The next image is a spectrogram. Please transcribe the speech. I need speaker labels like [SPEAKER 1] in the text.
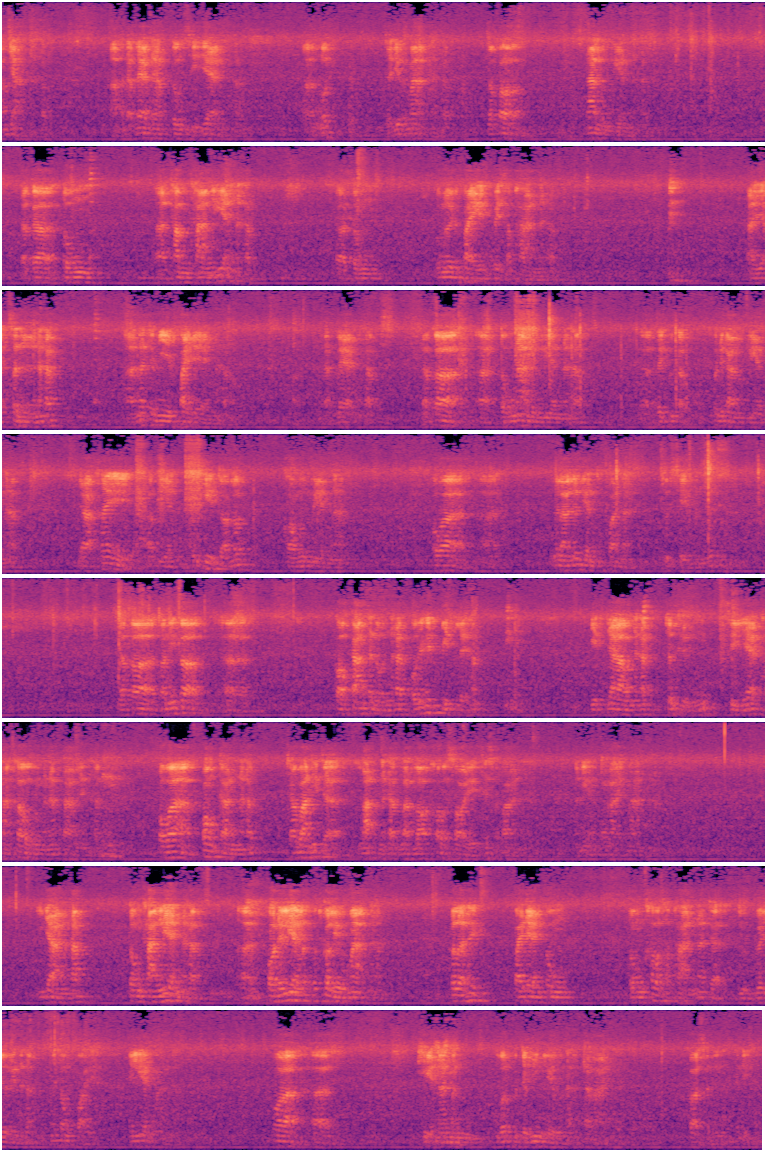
[SPEAKER 1] ามอย่างนะครับอันดับแรกนะครับ ตรงสี่แยกนะครับรถจะเยอะมากนะครับ แล้วก็หน้าโรงเรียนนะครับ แล้วก็ตรงอ่าทำทางเลี่ยงนะครับตรงตรงเลยไฟไปสะพานนะครับอยากเสนอนะครับน่าจะมีไฟแดงนะครับอันดับแรกนะครับ แล้วก็ตรงหน้าโรงเรียนนะครับไปคุยกับผู้ในการโรงเรียนนะครับ อยากให้อาเบียนเป็นที่จอดรถของโรงเรียนนะ เพราะว่าเวลาเลิกเรียนทุกวันนะจุดเสียงมันเยอะแล้วก็ตอนนี้ก็เกาะกลางถนนนะครับเขาจะให้ปิดเลยครับปิดยาวนะครับ จนถึงสี่แยกทางเข้าโรงพยาน้ำตาเลยครับ เพราะว่าป้องกันนะครับ ชาวบ้านที่จะลัดนะครับลัดเลาะเข้าซอยเทศบาล อันนี้อันตรายมาก อีกอย่างนะครับ ตรงทางเลี่ยงนะครับอพอได้เลี่ยงแล้วรถก็เร็วมากนะครับ ก็เลยให้ไฟแดงตรงตรงเข้าสะพานน่าจะหยุดไว้เลยนะครับ ไม่ต้องปล่อยให้เลี่ยงมานะเพราะว่าเขตนั้นมันรถมันจะวิ่งเร็วนะอันตรายนะครับก็เสนอแค่นี้
[SPEAKER 2] ครับ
